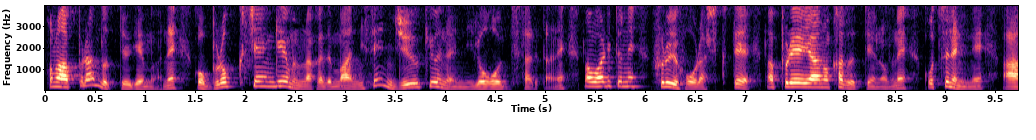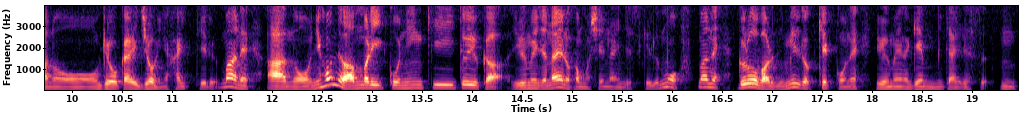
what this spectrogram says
このアップランドっていうゲームはね、こうブロックチェーンゲームの中でまあ2019年にローンチされたね、まあ、割とね古い方らしくて、まあ、プレイヤーの数っていうのもね、こう常にね、あの業界上位に入っている。まあね、あの日本ではあんまりこう人気というか有名じゃないのかもしれないんですけども、まあね、グローバルで見ると結構ね有名なゲームみたいです。うん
